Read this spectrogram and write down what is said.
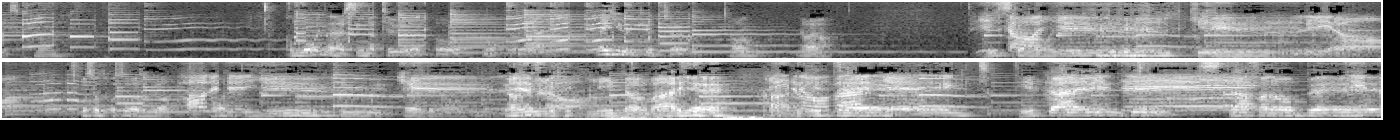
liksom. Ja. Kommer du ihåg den här signaturen på något av det här? Det är julkul tror jag. Ja, ja, ja. Vi ska ha julkul idag. Och så, och så var det så bra. Ha lite julkul bra. Ja, det är bra. Lite av varje. Ha Lite av lite. varje. Bengt. Titta in till Staffan och Bengt.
